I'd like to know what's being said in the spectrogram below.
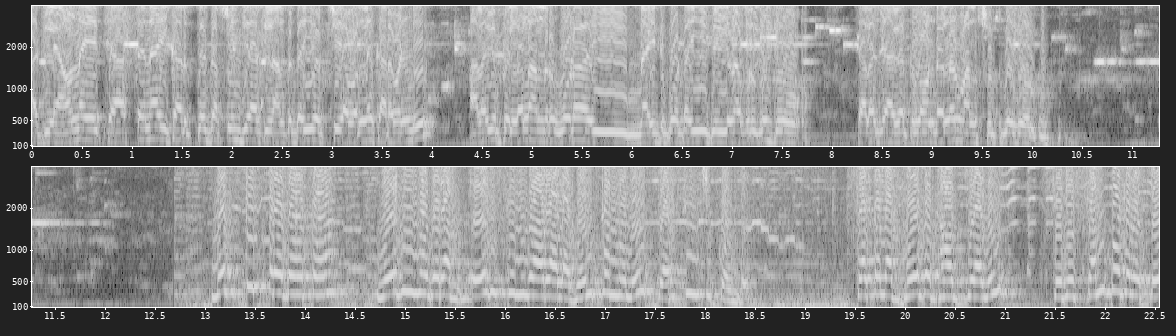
అట్లా ఏమన్నా చేస్తేనే ఈ కడితే తప్పించి అట్లా అంతటా వచ్చి ఎవరిని కరవండి. అలాగే పిల్లలందరూ కూడా ఈ నైట్ పూట ఈ తిరిగినప్పుడు కొంచెం చాలా జాగ్రత్తగా ఉండాలని మనస్ఫూర్తిగా కోరుకుంటున్నాం. ముక్తి ప్రదాత ఏది నగరం ఏడు శనివారాల వెంకమ్మను దర్శించుకోండి. సకల భోగభాగ్యాలు సిరి సంపదలతో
